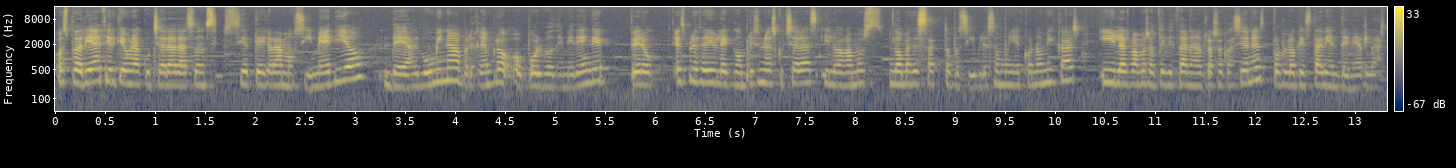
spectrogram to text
os podría decir que una cucharada son 7 gramos y medio de albúmina, por ejemplo, o polvo de merengue, pero es preferible que compréis unas cucharas y lo hagamos lo más exacto posible. Son muy económicas y las vamos a utilizar en otras ocasiones, por lo que está bien tenerlas.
